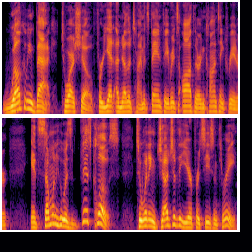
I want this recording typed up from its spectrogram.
Welcoming back to our show for yet another time, it's fan favorite, it's author and content creator. It's someone who is this close to winning Judge of the Year for season three.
